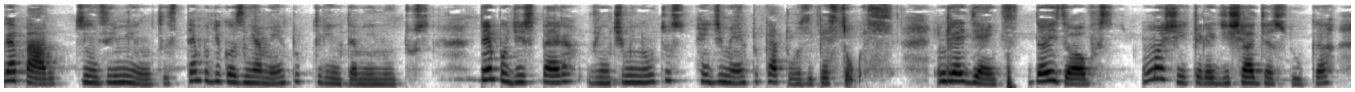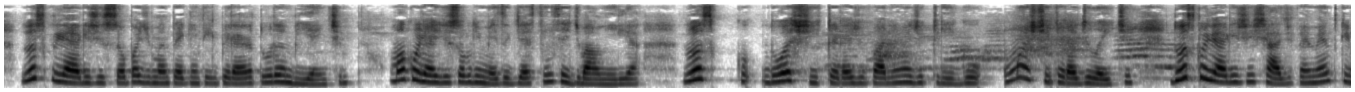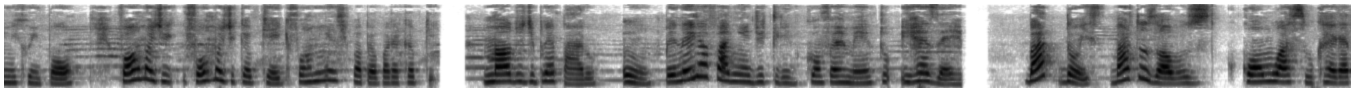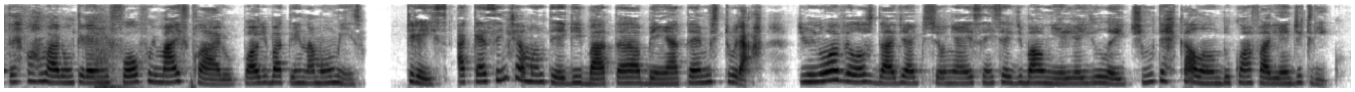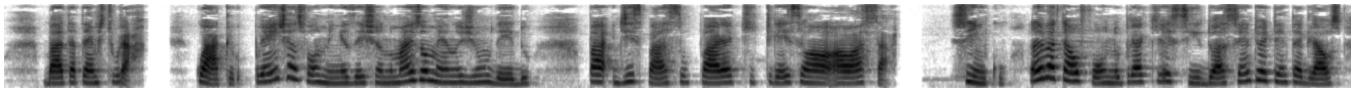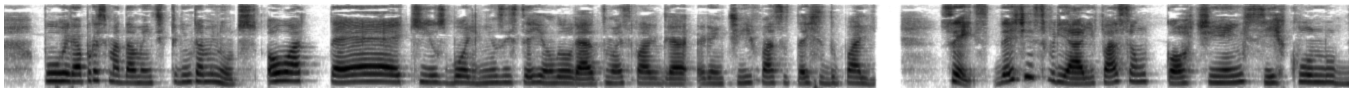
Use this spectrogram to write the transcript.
Preparo 15 minutos. Tempo de cozinhamento 30 minutos. Tempo de espera 20 minutos. Rendimento 14 pessoas. Ingredientes: 2 ovos, 1 xícara de chá de açúcar, 2 colheres de sopa de manteiga em temperatura ambiente, 1 colher de sobremesa de essência de baunilha, 2 2 xícaras de farinha de trigo, 1 xícara de leite, 2 colheres de chá de fermento químico em pó, forma de, forma de cupcake, forminhas de papel para cupcake. Modo de preparo: 1. Peneire a farinha de trigo com fermento e reserve. 2. Bata os ovos com o açúcar até formar um creme fofo e mais claro. Pode bater na mão mesmo. 3. Acrescente a manteiga e bata bem até misturar. Diminua a velocidade e adicione a essência de baunilha e o leite, intercalando com a farinha de trigo. Bata até misturar. 4. Preencha as forminhas deixando mais ou menos de um dedo de espaço para que cresçam ao assar. 5. Leve até o forno pré-aquecido a 180 graus por aproximadamente 30 minutos ou até que os bolinhos estejam dourados, mas para garantir, faça o teste do palito. 6. Deixe esfriar e faça um corte em círculo no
